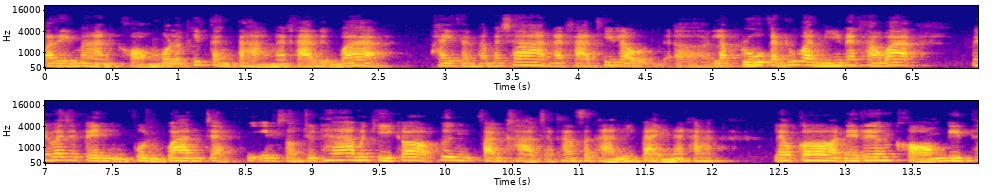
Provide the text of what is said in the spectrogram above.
ปริมาณของมลพิษต่างๆนะคะ หรือว่าภัยทางธรรมชาตินะคะ ที่เราเอ่อรับรู้กันทุกวันนี้นะคะว่าไม่ว่าจะเป็นฝุ่นควันจาก PM 2.5 เมื่อกี้ก็เพิ่งฟังข่าวจากทางสถานีไปนะคะ แล้วก็ในเรื่องของดินถ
